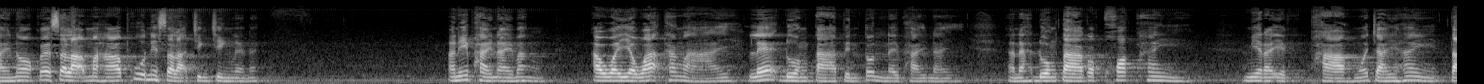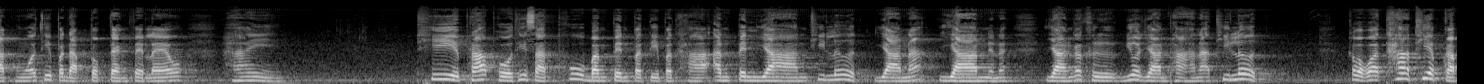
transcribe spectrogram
ายนอกก็สละมหาพูดนี่สละจริง ๆ เลยนะอันนี้ภายในบ้างอวัยวะทั้งหลายและดวงตาเป็นต้นในภายในนนะดวงตาก็ควักให้ มีอะไรเอกผ่าหัวใจให้ ตัดหัวที่ประดับตกแต่งเสร็จแล้ว ให้ที่พระโพธิสัตว์ผู้บำเป็นปฏิปทา อันเป็นยานที่เลิศยานะยานเนี่ยนะยานก็คือยวดยานพาหนะที่เลิศเขาบอกว่าถ้าเทียบกับ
